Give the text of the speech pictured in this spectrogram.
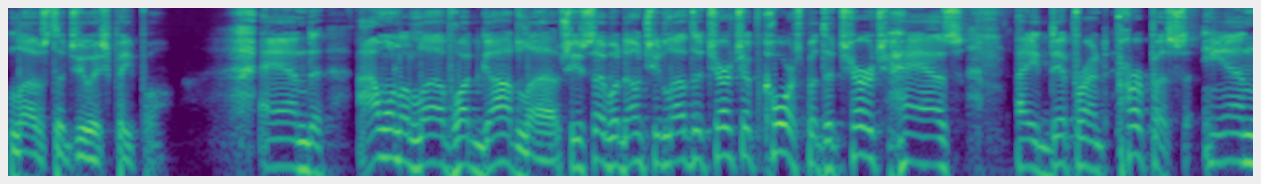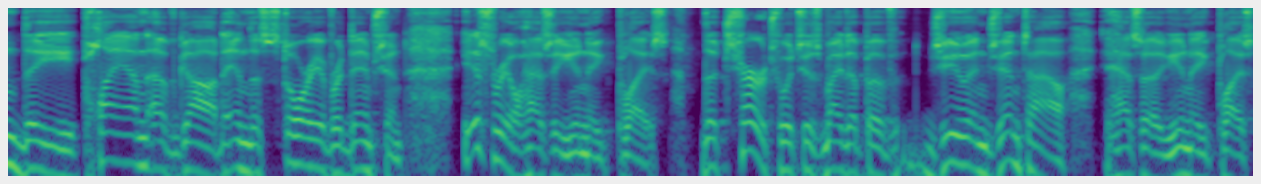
loves the Jewish people. And I want to love what God loves. You say, well, don't you love the church? Of course, but the church has a different purpose in the plan of God, in the story of redemption. Israel has a unique place. The church, which is made up of Jew and Gentile, has a unique place,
